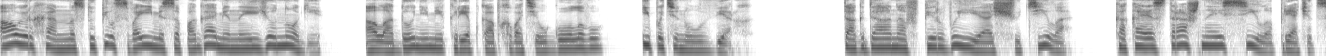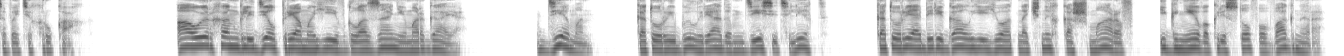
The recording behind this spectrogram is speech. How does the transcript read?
Ауэрхан наступил своими сапогами на ее ноги, а ладонями крепко обхватил голову и потянул вверх. Тогда она впервые ощутила, какая страшная сила прячется в этих руках. Ауэрхан глядел прямо ей в глаза, не моргая. Демон, который был рядом десять лет, который оберегал ее от ночных кошмаров и гнева Кристофа Вагнера,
